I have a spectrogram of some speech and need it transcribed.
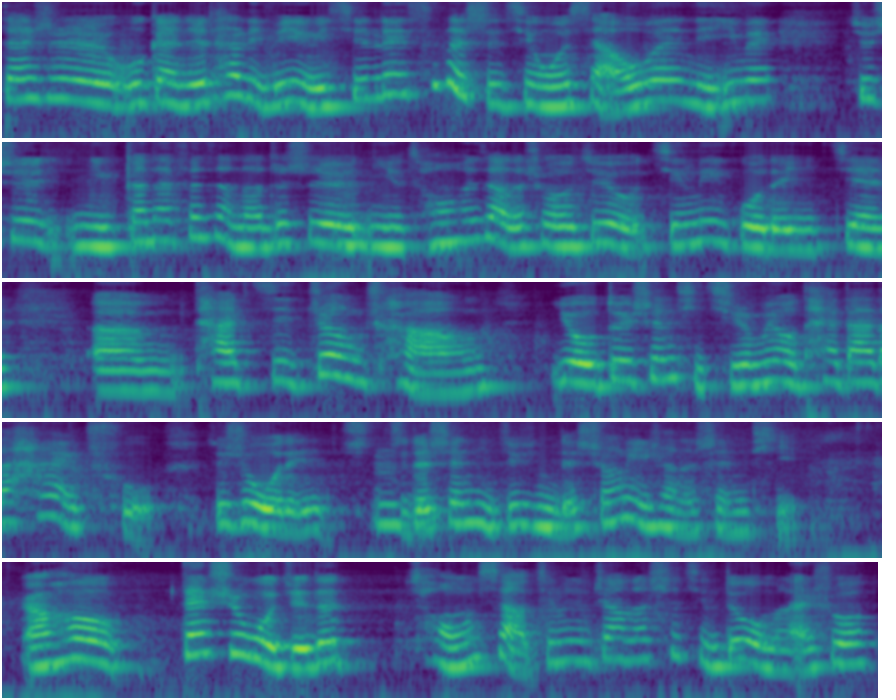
但是我感觉它里面有一些类似的事情，我想要问你，因为就是你刚才分享到，这是你从很小的时候就有经历过的一件，嗯，它既正常又对身体其实没有太大的害处，就是我的指的身体就是你的生理上的身体，然后，但是我觉得。从小经历这样的事情，对我们来说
